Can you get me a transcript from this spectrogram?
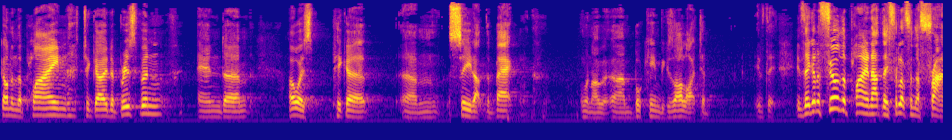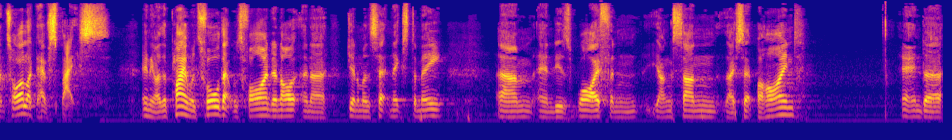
got on the plane to go to Brisbane, and um, I always pick a um, seat up the back when I um, book in because I like to, if, they, if they're going to fill the plane up, they fill it from the front, so I like to have space. Anyway, the plane was full, that was fine, and, I, and a gentleman sat next to me, um, and his wife and young son, they sat behind. And uh,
